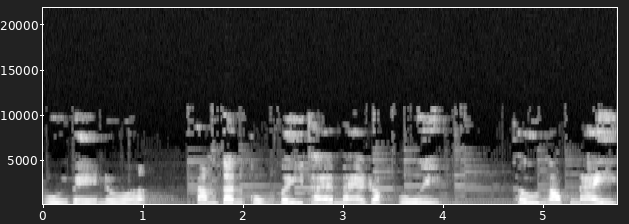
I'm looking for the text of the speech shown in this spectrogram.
vui vẻ nữa. Tâm tình cũng vì thế mà rất vui. Thừ ngốc này,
